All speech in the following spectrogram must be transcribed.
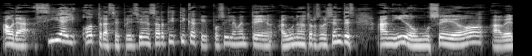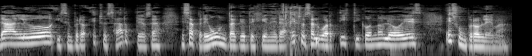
Ahora, sí hay otras expresiones artísticas que posiblemente algunos de nuestros oyentes han ido a un museo a ver algo y dicen, pero esto es arte, o sea, esa pregunta que te genera, esto es algo artístico, no lo es, es un problema.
